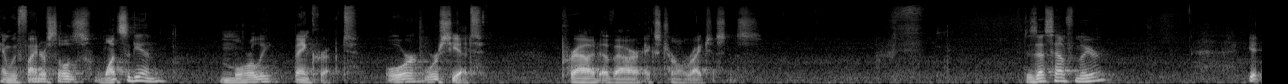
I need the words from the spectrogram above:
And we find ourselves once again morally bankrupt, or worse yet, proud of our external righteousness. Does that sound familiar? It,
